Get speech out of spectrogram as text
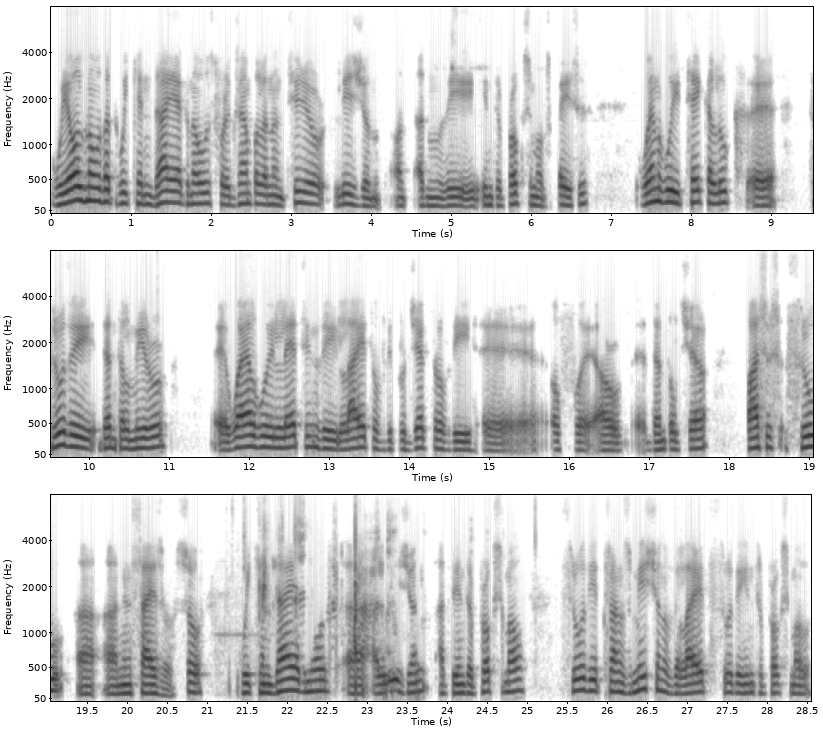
We all know that we can diagnose, for example, an anterior lesion on, on the interproximal spaces when we take a look uh, through the dental mirror while we let in the light of the projector of the uh, of uh, our uh, dental chair passes through uh, an incisor. So we can diagnose uh, a lesion at the interproximal through the transmission of the light through the interproximal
